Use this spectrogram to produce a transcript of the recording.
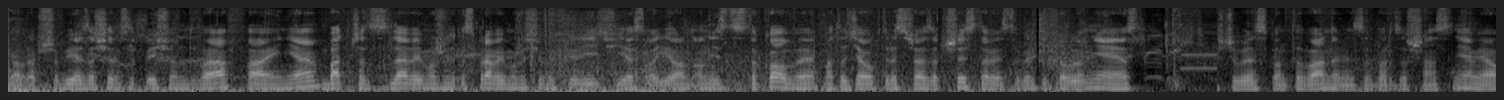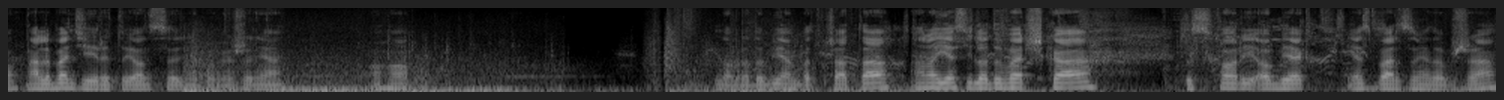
Dobra, przebiję za 752, fajnie. Batchat z lewej, może, z prawej może się wychylić. Jest, o i on, on jest stokowy. Ma to działo, które strzela za 300, więc to wielki problem nie jest. Jeszcze byłem skontowany, więc za bardzo szans nie miał. Ale będzie irytujący, nie powie, że nie. Oho. Dobra, dobiłem Batchata. Ale jest i lodóweczka. Tu jest chory obiekt. Jest bardzo niedobrze.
